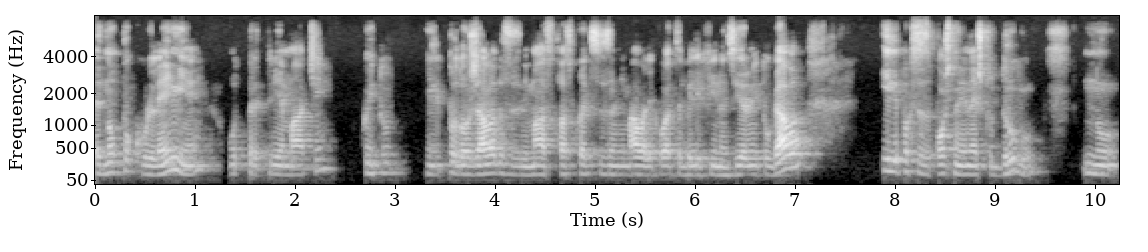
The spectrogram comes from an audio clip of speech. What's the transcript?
едно поколение от предприемачи, които или продължават да се занимават с това, с което са занимавали, когато са били финансирани тогава, или пък са започнали нещо друго. Но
